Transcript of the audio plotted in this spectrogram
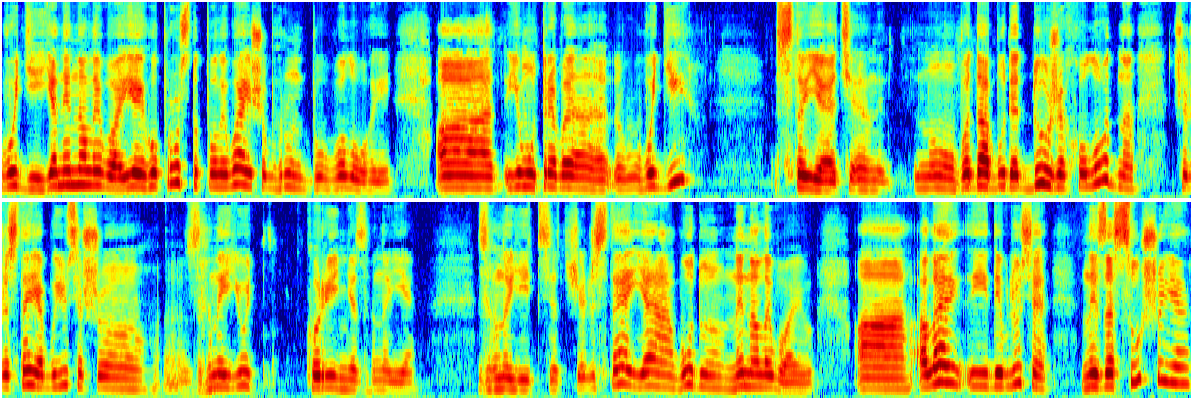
воді. Я не наливаю, я його просто поливаю, щоб ґрунт був вологий. А йому треба в воді стоять. Е, Ну, вода буде дуже холодна, через те я боюся, що е, згниють, коріння згниє, згноїться. Через те я воду не наливаю. А, але і дивлюся, не засушує.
